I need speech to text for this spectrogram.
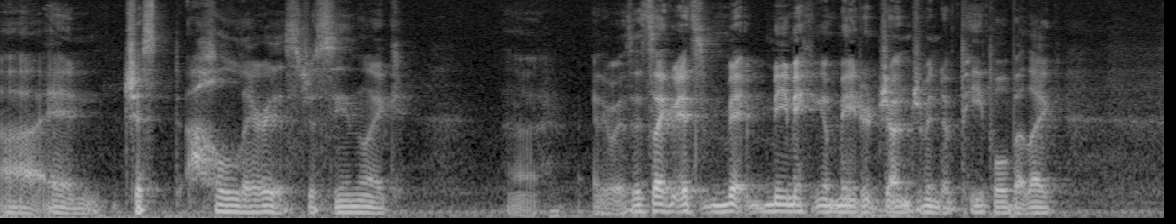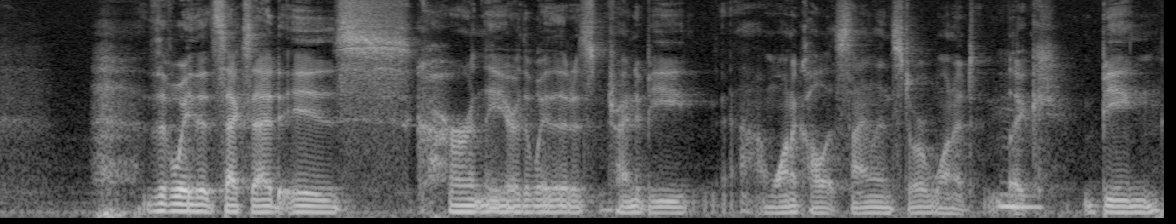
uh, and just hilarious. Just seeing like, uh, anyways, it's like it's me making a major judgment of people, but like the way that sex ed is currently, or the way that it's trying to be, want to call it silenced, or want it Mm. like being.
